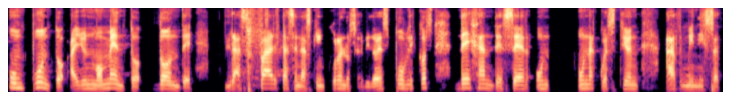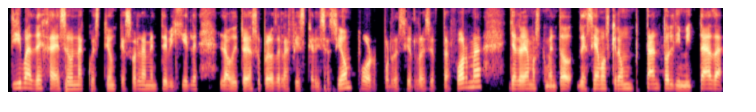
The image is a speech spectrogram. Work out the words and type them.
un punto, hay un momento donde las faltas en las que incurren los servidores públicos dejan de ser un una cuestión administrativa, deja de ser una cuestión que solamente vigile la Auditoría Superior de la Fiscalización, por, por decirlo de cierta forma. Ya lo habíamos comentado, decíamos que era un tanto limitada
